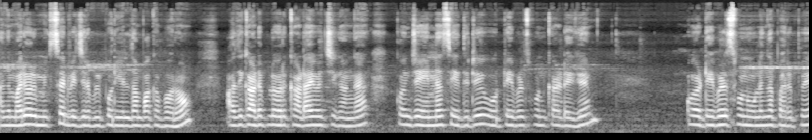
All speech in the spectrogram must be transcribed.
அந்த மாதிரி ஒரு மிக்சட் வெஜிடபிள் பொரியல் தான் பார்க்க போகிறோம் அதுக்கு அடுப்பில் ஒரு கடாய் வச்சுக்கோங்க. கொஞ்சம் எண்ணெய் சேர்த்துட்டு ஒரு டேபிள் ஸ்பூன் கடுகு ஒரு டேபிள் ஸ்பூன் உளுந்த பருப்பு.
